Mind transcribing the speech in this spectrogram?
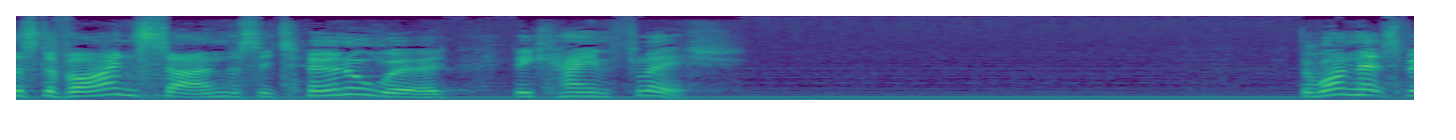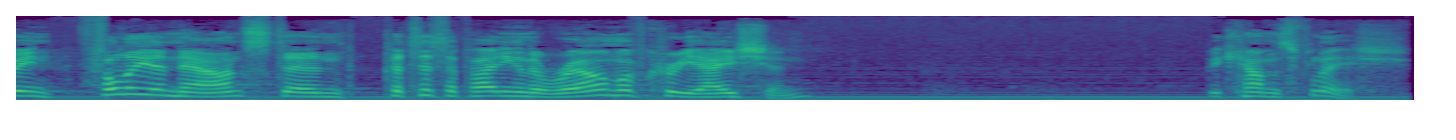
This divine Son, this eternal Word, became flesh. The one that's been fully announced and participating in the realm of creation becomes flesh.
